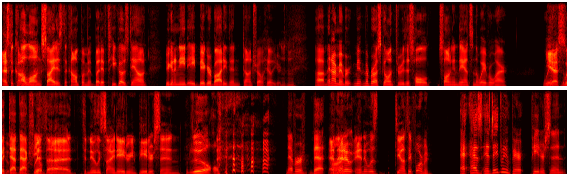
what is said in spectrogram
As the compliment. alongside as the complement. But if he goes down, you're going to need a bigger body than Dontrell Hilliard. Mhm. Um, and I remember remember us going through this whole song and dance in the waiver wire. With, yes, with that backfield. with uh, the newly signed Adrian Peterson. Never bet. and on- then it, and it was D'Onta Foreman. Ha- has has Adrian Per- Peterson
